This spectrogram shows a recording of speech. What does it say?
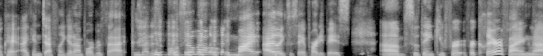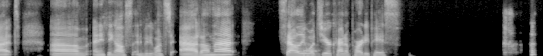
Okay, I can definitely get on board with that because that is also how my I like to say party pace. Um, so thank you for for clarifying that. Um, anything else anybody wants to add on that? Sally, yeah. what's your kind of party pace?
